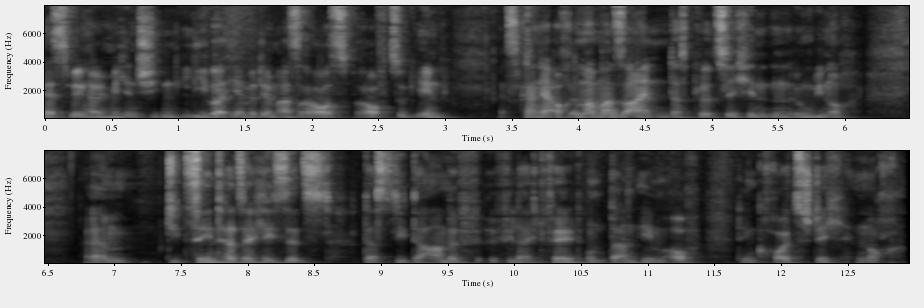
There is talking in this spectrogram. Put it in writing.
Deswegen habe ich mich entschieden, lieber hier mit dem Ass raus, rauf zu gehen. Es kann ja auch immer mal sein, dass plötzlich hinten irgendwie noch ähm, die 10 tatsächlich sitzt, dass die Dame vielleicht fällt und dann eben auf den Kreuzstich noch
